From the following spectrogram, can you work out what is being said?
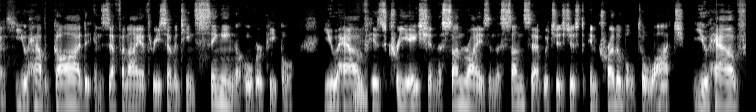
yes. you have God in Zephaniah three seventeen singing over people. You have mm. His creation, the sunrise and the sunset, which is just incredible to watch. You have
